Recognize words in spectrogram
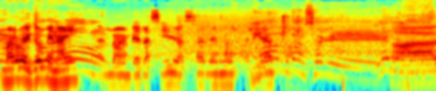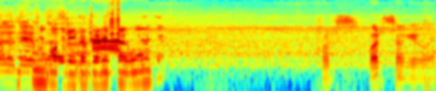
Marvel, ¿qué opináis? Lo enviar así, va a estar en ah, la calidad. Ah, ¿Me podré tatuar esta weá acá? Por esfuerzo, qué weá.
